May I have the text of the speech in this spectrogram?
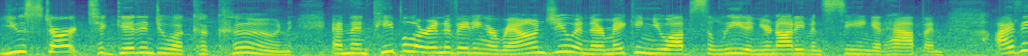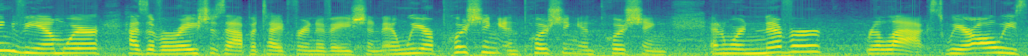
you start to get into a cocoon, and then people are innovating around you and they're making you obsolete and you're not even seeing it happen. I think VMware has a voracious appetite for innovation, and we are pushing and pushing and pushing, and we're never relaxed. We are always,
